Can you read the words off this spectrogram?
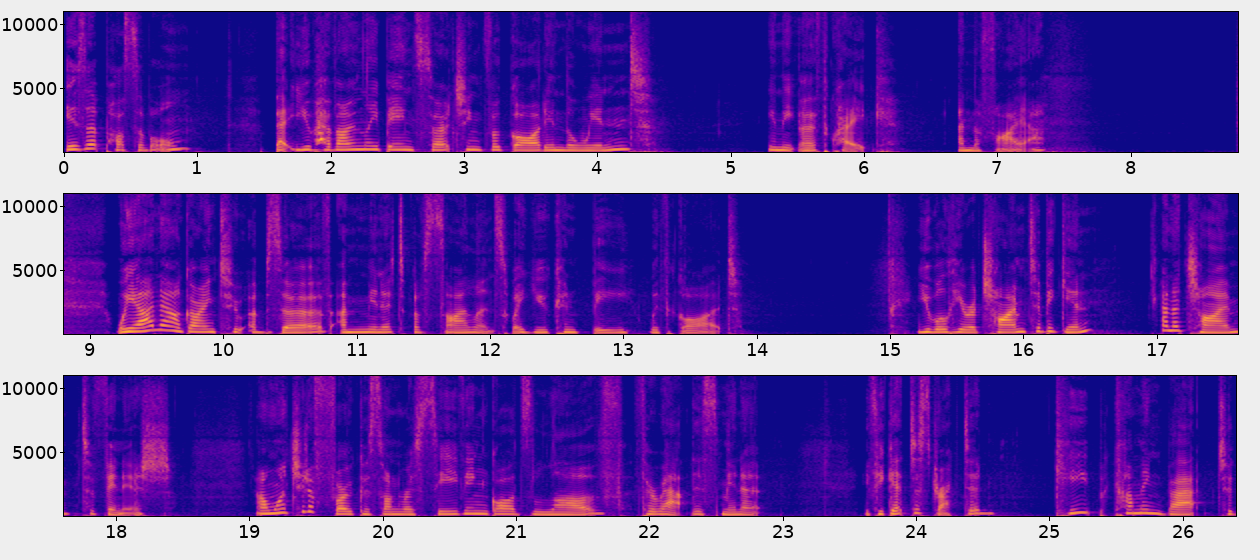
Is it possible that you have only been searching for God in the wind, in the earthquake, and the fire? We are now going to observe a minute of silence where you can be with God. You will hear a chime to begin and a chime to finish. I want you to focus on receiving God's love throughout this minute. If you get distracted, keep coming back to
